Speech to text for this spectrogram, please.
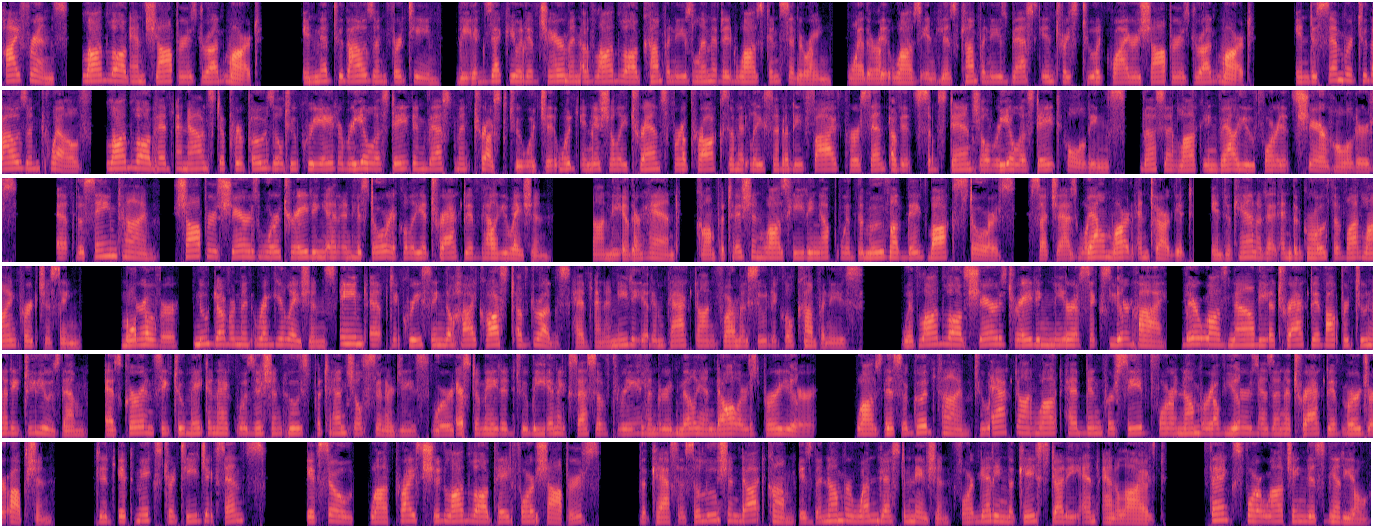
Hi friends, Loblaw and Shoppers Drug Mart. In mid-2013, the executive chairman of Loblaw Companies Limited was considering whether it was in his company's best interest to acquire Shoppers Drug Mart. In December 2012, Loblaw had announced a proposal to create a real estate investment trust to which it would initially transfer approximately 75% of its substantial real estate holdings, thus unlocking value for its shareholders. At the same time, shoppers' shares were trading at an historically attractive valuation. On the other hand, competition was heating up with the move of big box stores, such as Walmart and Target, into Canada and the growth of online purchasing. Moreover, new government regulations aimed at decreasing the high cost of drugs had an immediate impact on pharmaceutical companies. With Loblaw's shares trading near a six-year high, there was now the attractive opportunity to use them as currency to make an acquisition whose potential synergies were estimated to be in excess of $300 million per year. Was this a good time to act on what had been perceived for a number of years as an attractive merger option? Did it make strategic sense? If so, what price should Loblaw pay for shoppers? TheCaseSolutions.com is the number one destination for getting the case study and analyzed. Thanks for watching this video.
